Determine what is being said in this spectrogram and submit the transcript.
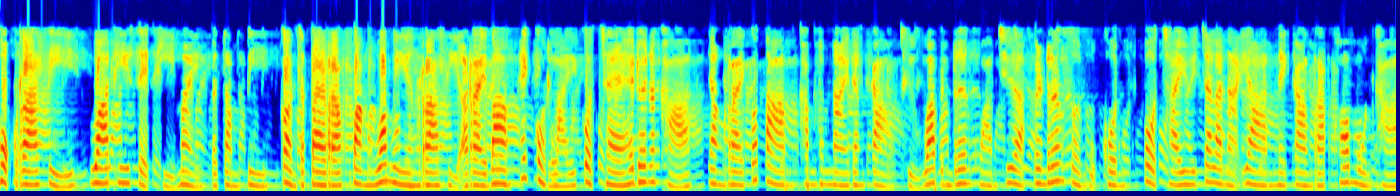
หกราศีวาทีเศรษฐีใหม่ประจำปี ก่อนจะไปรับฟังว่ามีราศีอะไรบ้าง ให้กดไลค์กดแชร์ให้ด้วยนะคะ อย่างไรก็ตามคำทำนายดังกล่าว ถือว่าเป็นเรื่องความเชื่อ เป็นเรื่องส่วนบุคคล โปรดใช้วิจารณญาณในการรับข้อมูลค่ะ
